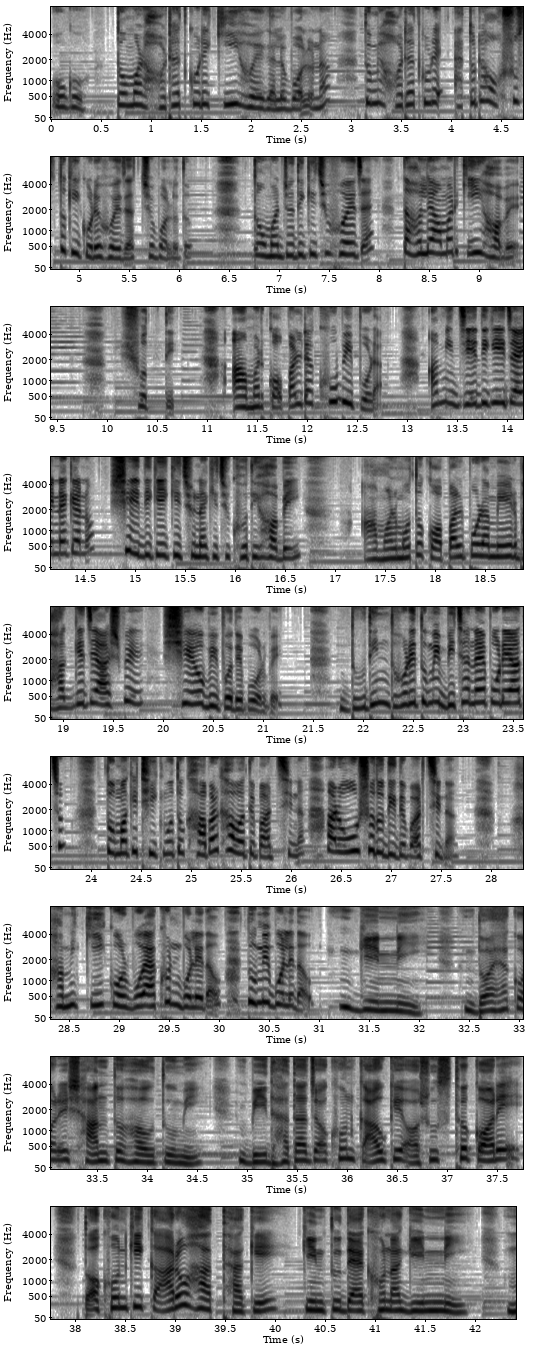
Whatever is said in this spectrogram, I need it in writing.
ওগো, তোমার হঠাৎ করে কি হয়ে গেল বলো না? তুমি হঠাৎ করে এতটা অসুস্থ কি করে হয়ে যাচ্ছ বলো তো? তোমার যদি কিছু হয়ে যায়, তাহলে আমার কি হবে? সত্যি, আমার কপালটা খুবই পোড়া। আমি যেদিকেই যাই না কেন সেই দিকেই কিছু না কিছু ক্ষতি হবেই। আমার মতো কপাল পোড়া মেয়ের ভাগ্যে যে আসবে, সেও বিপদে পড়বে। দুদিন ধরে তুমি বিছানায় পড়ে আছো? তোমাকে ঠিকমতো খাবার খাওয়াতে পারছি না, আর ঔষধও দিতে পারছি না। আমি কি করব এখন বলে দাও, তুমি বলে দাও। গিন্নি, দয়া করে শান্ত হও তুমি। বিধাতা যখন কাউকে অসুস্থ করে, তখন কি কারও হাত থাকে? কিন্তু দেখো না গিন্নি,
